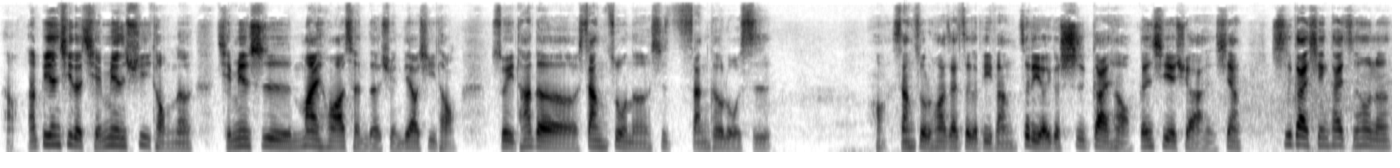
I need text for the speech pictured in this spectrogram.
好，那避震器的前面系统呢，前面是麦花臣的悬吊系统，所以它的上座呢是三颗螺丝。好，上座的话，在这个地方，这里有一个室盖哈，跟 CHR 很像。室盖掀开之后呢，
